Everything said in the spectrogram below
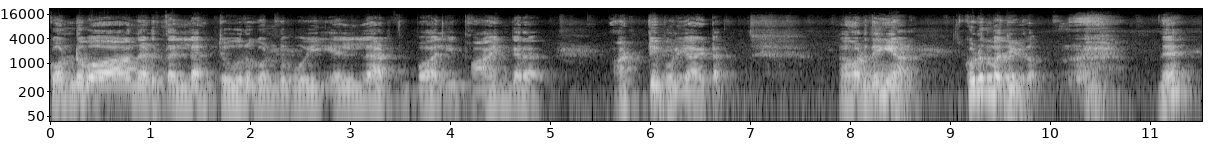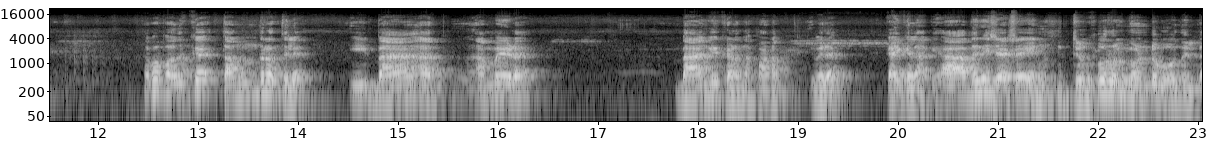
കൊണ്ടുപോകാവുന്നിടത്തെല്ലാം ടൂറ് കൊണ്ടുപോയി എല്ലായിടത്തും വലിയ ഭയങ്കര അടിപൊളിയായിട്ട് അങ്ങോട്ട് നീങ്ങിയാണ് കുടുംബജീവിതം. ഏ? അപ്പോൾ പതുക്കെ തന്ത്രത്തിൽ ഈ ബാ അമ്മയുടെ ബാങ്കിൽ കിടന്ന പണം ഇവർ കൈക്കലാക്കി. അതിനുശേഷം എങ്ങും ടൂറും കൊണ്ടുപോകുന്നില്ല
